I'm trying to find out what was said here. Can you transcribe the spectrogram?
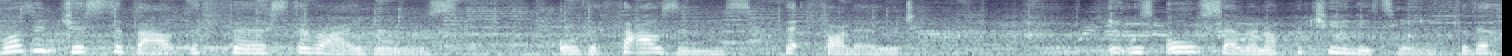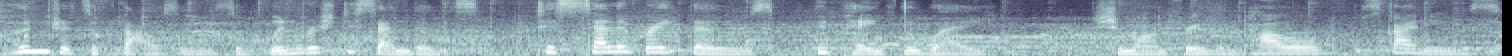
wasn't just about the first arrivals or the thousands that followed. It was also an opportunity for the hundreds of thousands of Windrush descendants to celebrate those who paved the way. Shamaan Freeman Powell, Sky News.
